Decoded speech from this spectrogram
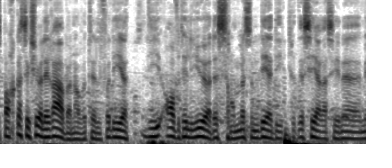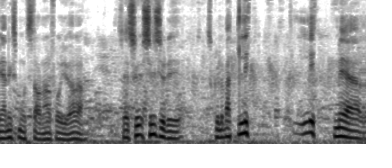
sparker seg sjøl i ræven av og til, fordi at de av og til gjør det samme som det de kritiserer sine meningsmotstandere for å gjøre. Så jeg syns jo de skulle vært litt, litt mer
